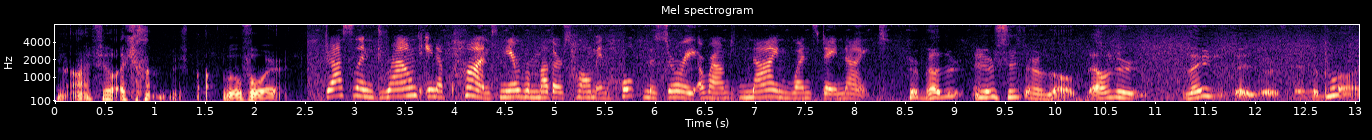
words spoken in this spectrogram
No, I feel like I'm responsible for it. Jocelyn drowned in a pond near her mother's home in Holt, Missouri around 9 Wednesday night. Her mother and her sister-in-law found her laying in the pond.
